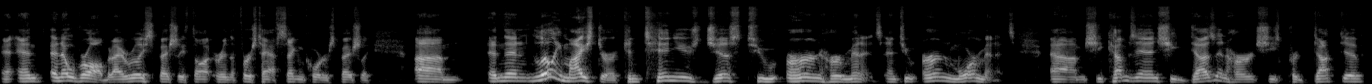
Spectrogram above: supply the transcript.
And, and, and overall, but I really especially thought, or in the first half, second quarter especially, um, and then Lily Meister continues just to earn her minutes and to earn more minutes. Um, she comes in, she doesn't hurt, she's productive,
